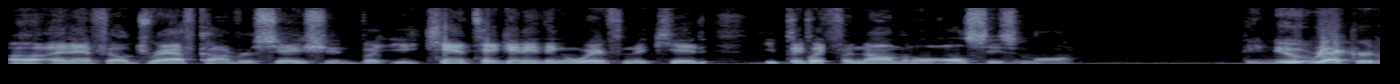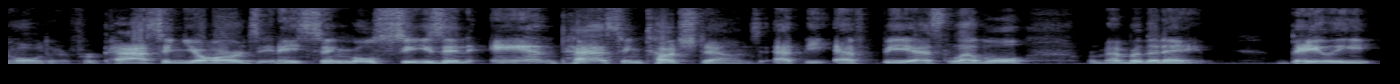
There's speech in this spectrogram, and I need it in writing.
uh, an NFL draft conversation? But you can't take anything away from the kid. He played phenomenal all season long. The new record holder for passing yards in a single season and passing touchdowns at the FBS level. Remember the name Bailey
